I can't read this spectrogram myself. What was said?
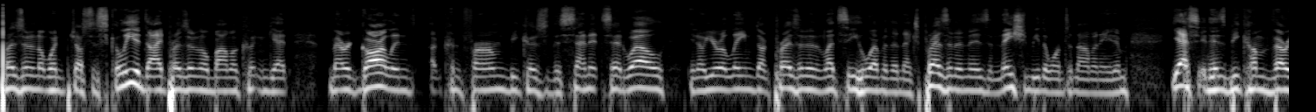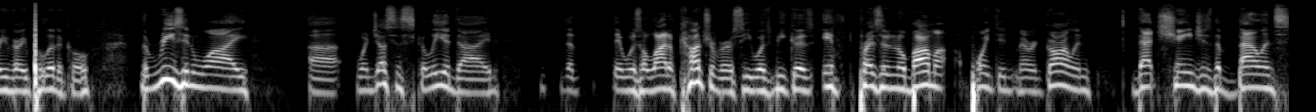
President when Justice Scalia died, President Obama couldn't get Merrick Garland uh, confirmed because the Senate said, "Well, you know, you're a lame duck president, and let's see whoever the next president is, and they should be the one to nominate him." Yes, it has become very, very political. The reason why, uh, when Justice Scalia died, the there was a lot of controversy was because if President Obama appointed Merrick Garland, that changes the balance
